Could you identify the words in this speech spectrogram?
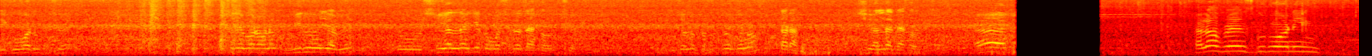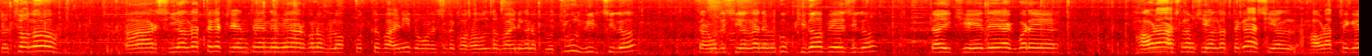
এই গোমা ঢুকছে। আসলে এবার অনেক ভিড় হয়ে যাবে তো শিয়ালদায় গিয়ে তোমার সাথে দেখা হচ্ছে। চলো কোনো তারা শিয়ালদা দেখা হচ্ছে। হ্যালো ফ্রেন্ডস গুড মর্নিং তো চলো আর শিয়ালদার থেকে ট্রেন থেকে নেমে আর কোনো ব্লগ করতে পারিনি, তোমাদের সাথে কথা বলতে পারিনি কারণ প্রচুর ভিড় ছিল। তার মধ্যে শিয়ালদা নেমে খুব খিদাও পেয়েছিল। তাই খেয়ে দিয়ে একবারে হাওড়া আসলাম শিয়ালদার থেকে, আর শিয়াল, হাওড়ার থেকে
